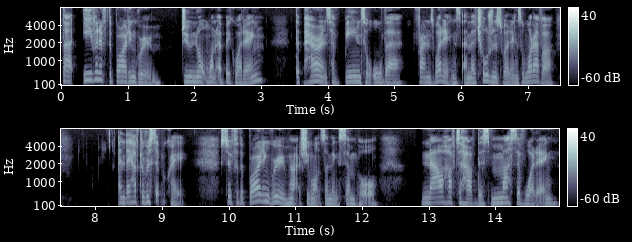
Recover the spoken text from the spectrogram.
that even if the bride and groom do not want a big wedding, the parents have been to all their friends' weddings and their children's weddings and whatever, and they have to reciprocate. So for the bride and groom who actually want something simple, now have to have this massive wedding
